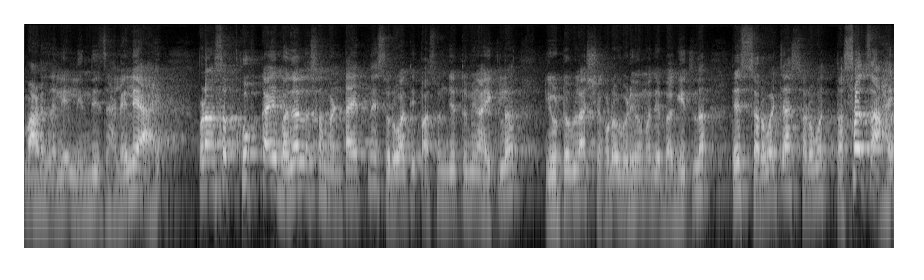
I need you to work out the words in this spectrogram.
वाढ झाली लिंदी झालेले आहे. पण असं खूप काही बदल असं म्हणता येत नाही. सुरुवातीपासून जे तुम्ही ऐकलं यूट्यूबला शेकडो व्हिडिओमध्ये बघितलं ते सर्वच्या सर्व तसंच आहे.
